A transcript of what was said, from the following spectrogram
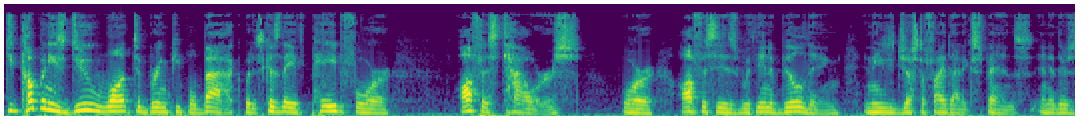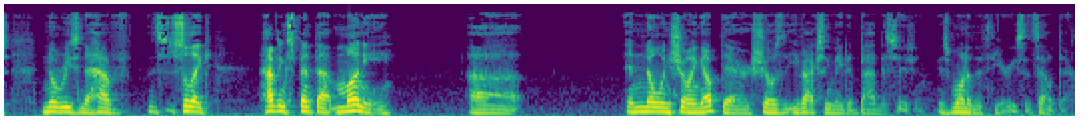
Do, companies do want to bring people back, but it's because they've paid for office towers or offices within a building and they need to justify that expense. And there's no reason to have, so like having spent that money, uh, and no one showing up there shows that you've actually made a bad decision, is one of the theories that's out there.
